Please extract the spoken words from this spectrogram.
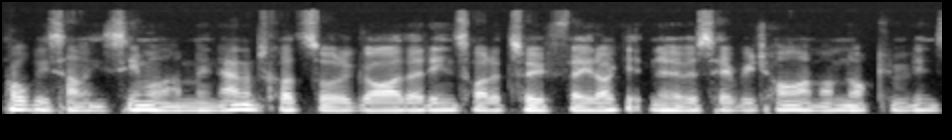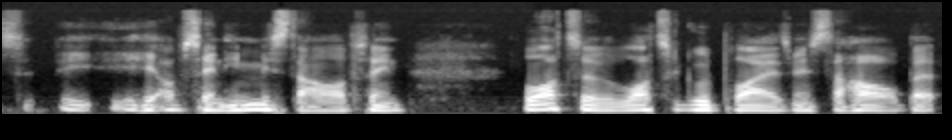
probably something similar. I mean, Adam Scott's the sort of guy that inside of two feet, I get nervous every time. I'm not convinced. He, he, I've seen him miss the hole. I've seen lots of lots of good players miss the hole, but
